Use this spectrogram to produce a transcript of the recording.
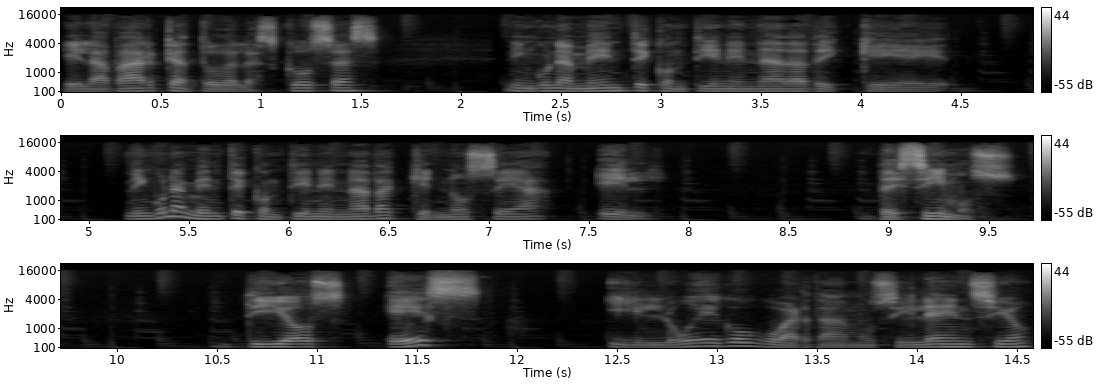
Él abarca todas las cosas. Ninguna mente contiene nada de que... Ninguna mente contiene nada que no sea Él. Decimos, Dios es y luego guardamos silencio,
